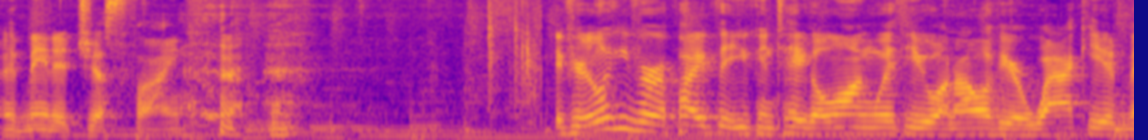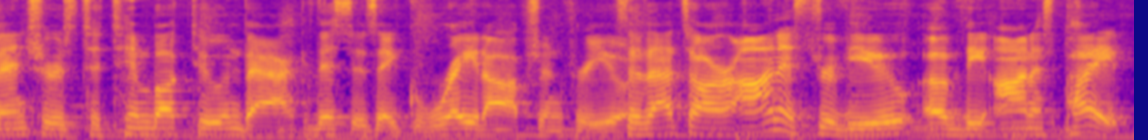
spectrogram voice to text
it made it just fine. If you're looking for a pipe that you can take along with you on all of your wacky adventures to Timbuktu and back, this is a great option for you. So that's our honest review of the Honest Pipe.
